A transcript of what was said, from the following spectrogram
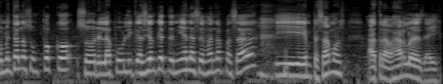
Coméntanos un poco sobre la publicación que tenías la semana pasada y empezamos a trabajarlo desde ahí.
